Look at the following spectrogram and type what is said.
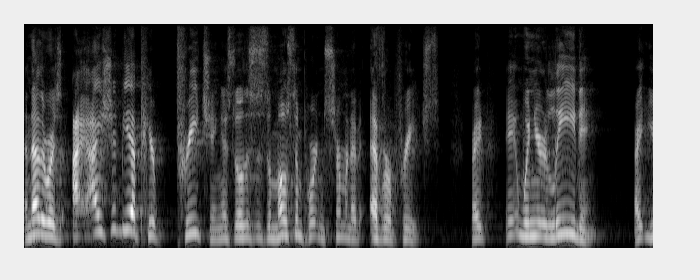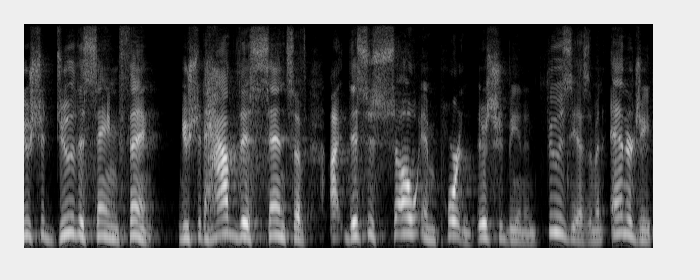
In other words, I, I should be up here preaching as though this is the most important sermon I've ever preached, right? Eh, when you're leading, right, you should do the same thing. You should have this sense of this is so important. There should be an enthusiasm, an energy,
